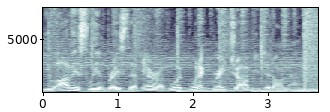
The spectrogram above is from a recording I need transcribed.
you obviously embraced that era. What what a great job you did on that.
